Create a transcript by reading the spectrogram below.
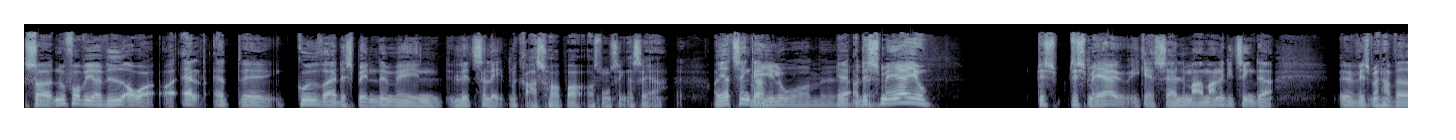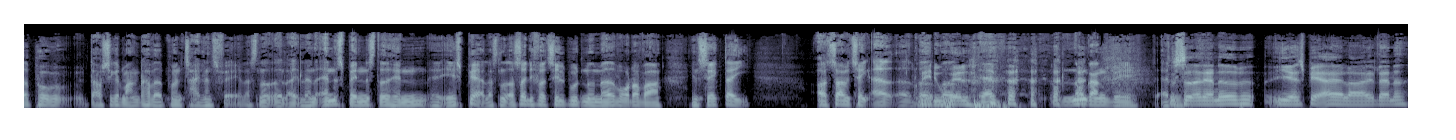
Så nu får vi at vide over og alt, at øh, gud, hvor er det spændende med en let salat med græshopper og sådan nogle ting og sager. Og jeg tænker, melorme. ja, og det smager jo, det, det smager jo ikke særlig meget. Mange af de ting der, øh, hvis man har været på, der er jo sikkert mange, der har været på en Thailandsferie eller sådan noget, eller et eller andet, andet spændende sted henne, øh, Esbjerg eller sådan noget, og så har de fået tilbudt noget mad, hvor der var insekter i. Og så har vi tænkt, ad, ad, Med et uheld. Ja, nogle gange. Er Du sidder dernede i Esbjerg eller et eller andet.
